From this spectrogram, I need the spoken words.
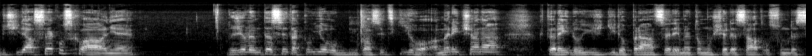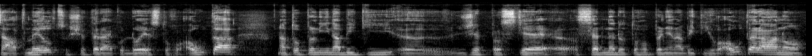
přidá se jako schválně, takže vemte si takového klasického američana, který dojíždí do práce, dejme tomu 60-80 mil, což je teda jako dojezd toho auta na to plný nabití, eh, že prostě eh, sedne do toho plně nabitého auta ráno,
